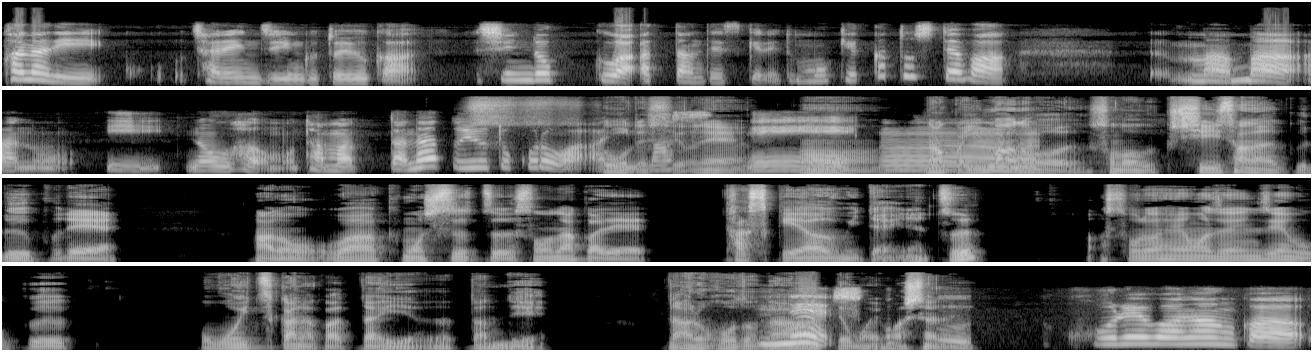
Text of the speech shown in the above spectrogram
かなりチャレンジングというか、しんどくはあったんですけれども、結果としては、まあまあ、あの、いいノウハウもたまったなというところはありますね。そうですよね。うん、なんか今のその小さなグループで、あの、ワークもしつつ、その中で助け合うみたいなやつ？その辺は全然僕、思いつかなかったアイデアだったんで、なるほどなって思いましたね。ねこれはなんか、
